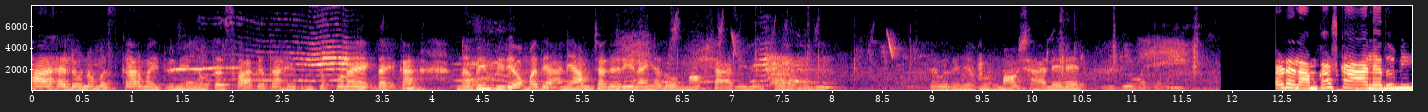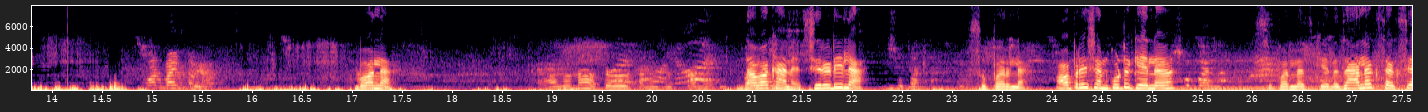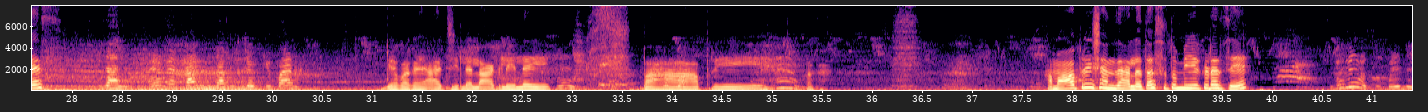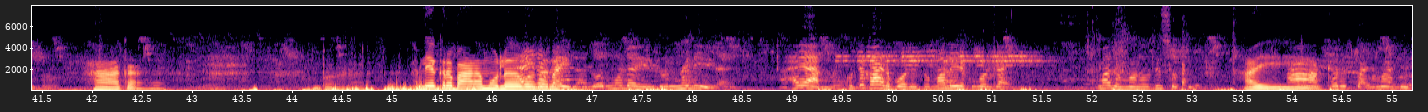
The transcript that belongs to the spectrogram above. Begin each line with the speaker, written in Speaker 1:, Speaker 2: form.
Speaker 1: हा हॅलो नमस्कार मैत्रिणींनो तर स्वागत आहे तुमचं पुन्हा एकदा एका नवीन व्हिडिओमध्ये. आणि आमच्या घरी ना ह्या दोन मावशा आलेले आहेत. बघा ह्या दोन मावशा आलेले आहेत. एवढ्या लांब कश काय आल्या तुम्ही? बोला. दवाखान्यात शिर्डीला? सुपरला. ऑपरेशन कुठं केलं? सुपरलाच केलं. झालं सक्सेस? हे बघा आजीला लागलेलं आहे. बापरे. बघा. हा, मग ऑपरेशन झालं तसं तुम्ही इकडंच आहे? हां का? बरं. लेकरं बाळा मुलं वगैरे?
Speaker 2: दोन मुलं आहे दोन मुली आहे. कुठं काय बोलायचं? मला एक मुलगा आहे. माझं मला दिसत
Speaker 1: आई.
Speaker 2: खरंच आहे माझ्या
